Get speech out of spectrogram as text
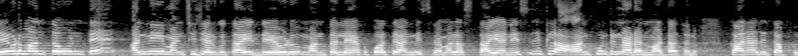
దేవుడు మనతో ఉంటే అన్నీ మంచి జరుగుతాయి దేవుడు మనతో లేకపోతే అన్ని శ్రమలు వస్తాయి అనేసి ఇట్లా అనుకుంటున్నాడు అనమాట అతను. కానీ అది తప్పు.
